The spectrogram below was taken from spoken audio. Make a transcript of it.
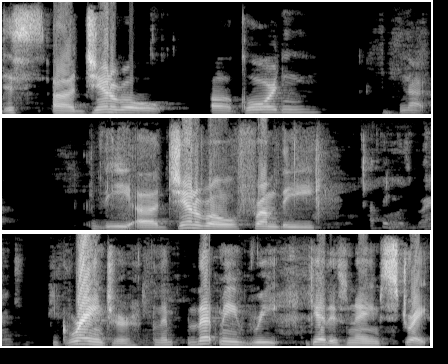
this uh, General uh, Gordon, not the uh, general from the I think it was Granger. Granger. Let, let me re, get his name straight.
